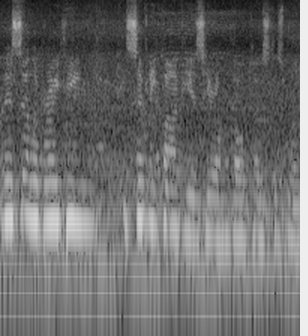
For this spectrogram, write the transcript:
they're celebrating 75 years here on the Gold Coast as well.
